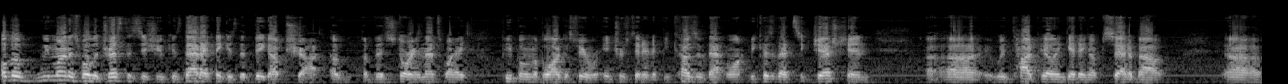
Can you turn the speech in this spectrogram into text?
although we might as well address this issue because that, I think, is the big upshot of, of this story, and that's why people in the blogosphere were interested in it because of that because of that suggestion uh, with Todd Palin getting upset about uh,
